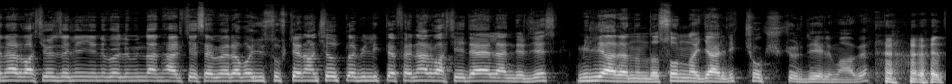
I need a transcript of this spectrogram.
Fenerbahçe Özel'in yeni bölümünden herkese merhaba. Yusuf Kenançılık'la birlikte Fenerbahçe'yi değerlendireceğiz. Milli aranın da sonuna geldik. Çok şükür diyelim abi. evet,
